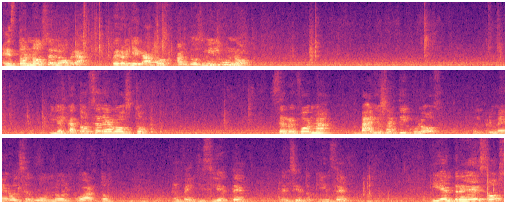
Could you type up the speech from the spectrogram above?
Esto no se logra, pero llegamos al 2001 y el 14 de agosto se reforma varios artículos, el primero, el segundo, el cuarto, el 27, el 115, y entre esos,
